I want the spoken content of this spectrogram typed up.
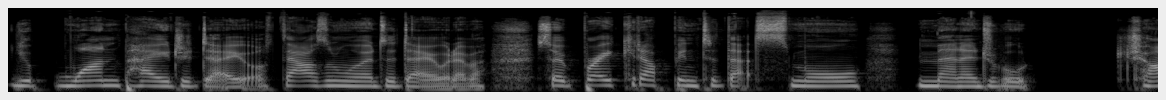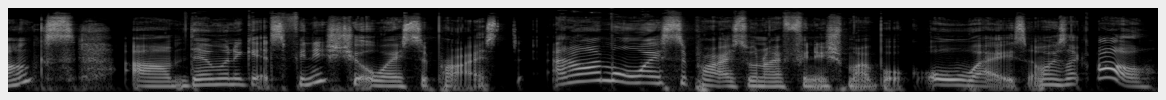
Your one page a day or 1,000 words a day or whatever. So, break it up into that small, manageable chunks. Um, then when it gets finished, you're always surprised. And I'm always surprised when I finish my book, always. I'm always like, oh,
